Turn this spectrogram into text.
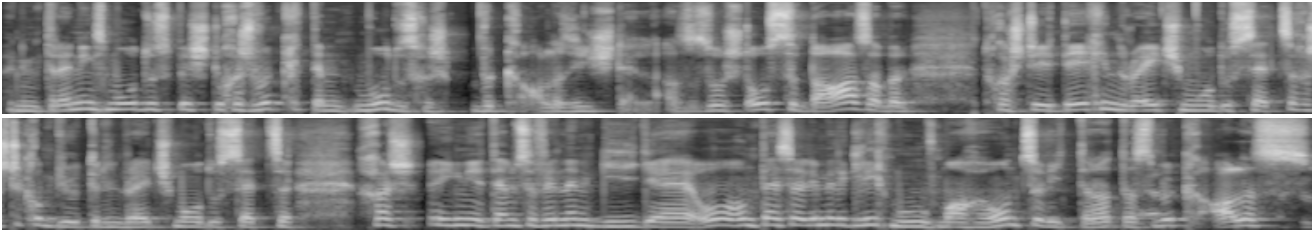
wenn du im Trainingsmodus bist, du kannst wirklich den Modus kannst wirklich alles einstellen. Also sonst außer das, aber du kannst dich in Rage-Modus setzen, kannst den Computer in Rage-Modus setzen, kannst irgendwie dem so viel Energie geben und der soll immer den gleichen Move machen und so weiter. Das ja. wirklich alles...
